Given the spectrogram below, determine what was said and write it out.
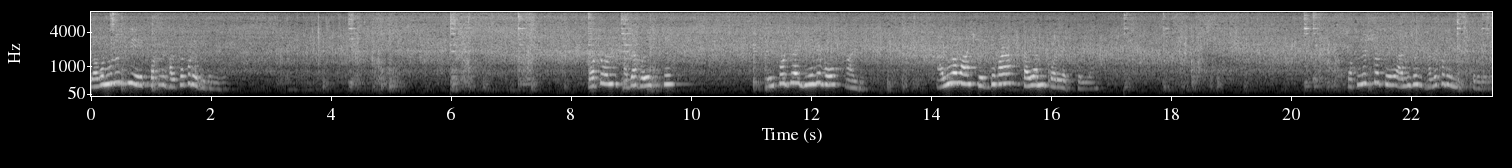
লবণ হলুদ দিয়ে পটল হালকা করে ভেজে নেব। পটল ভাজা হয়ে এসছে। এই পর্যায়ে দিয়ে দেবো আলু। আলু আমার সেদ্ধ করা, তাই আমি পরে অ্যাড করলাম। পটলের সাথে আলু বেশ ভালো করে মিক্স করে দেবো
